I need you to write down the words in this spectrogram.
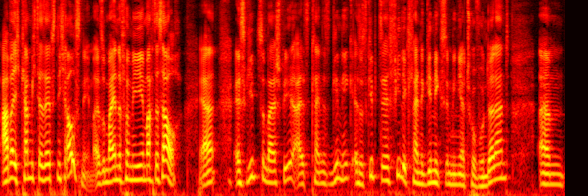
aber ich kann mich da selbst nicht rausnehmen. Also meine Familie macht das auch. Ja, es gibt zum Beispiel als kleines Gimmick, also es gibt sehr viele kleine Gimmicks im Miniatur Wunderland. Ähm,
